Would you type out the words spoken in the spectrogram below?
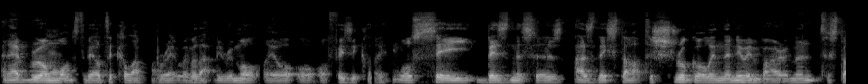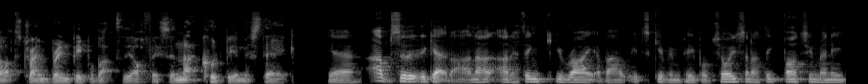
And everyone yeah. wants to be able to collaborate, whether that be remotely or, or, or physically. We'll see businesses as they start to struggle in the new environment to start to try and bring people back to the office. And that could be a mistake. Yeah, absolutely get that. And I, I think you're right about it's giving people choice. And I think far too many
